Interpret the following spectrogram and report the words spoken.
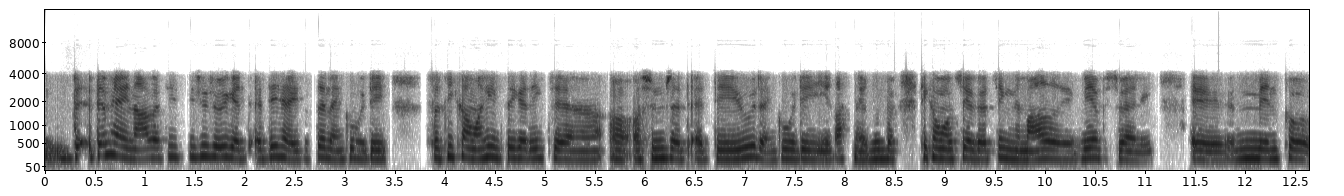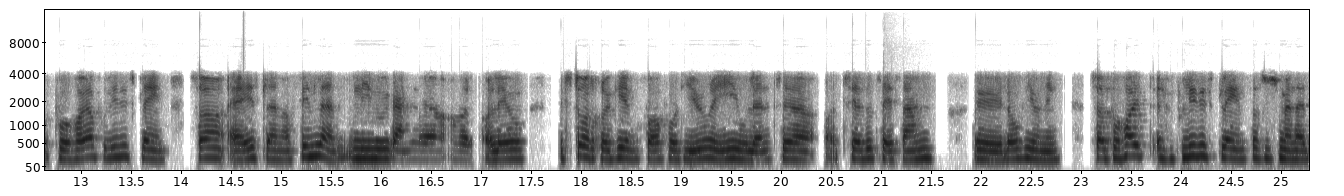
dem her i Narva, de, de synes jo ikke, at, at det her i sig selv er en god idé. Så de kommer helt sikkert ikke til at, at, at synes, at, at det er er en god idé i resten af Europa. Det kommer jo til at gøre tingene meget øh, mere besværlige. Øh, men på, på højere politisk plan, så er Estland og Finland lige nu i gang med at, at, at lave et stort ryk ind for at få de øvrige EU-lande til at, til at vedtage samme øh, lovgivning. Så på højt øh, politisk plan, så synes man, at,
